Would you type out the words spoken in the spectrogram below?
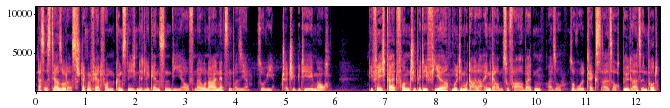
Das ist ja so das Steckenpferd von künstlichen Intelligenzen, die auf neuronalen Netzen basieren, so wie ChatGPT eben auch. Die Fähigkeit von GPT-4, multimodale Eingaben zu verarbeiten, also sowohl Text als auch Bild als Input,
